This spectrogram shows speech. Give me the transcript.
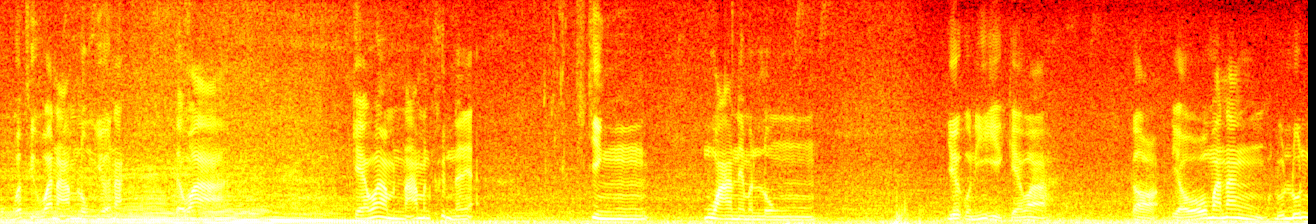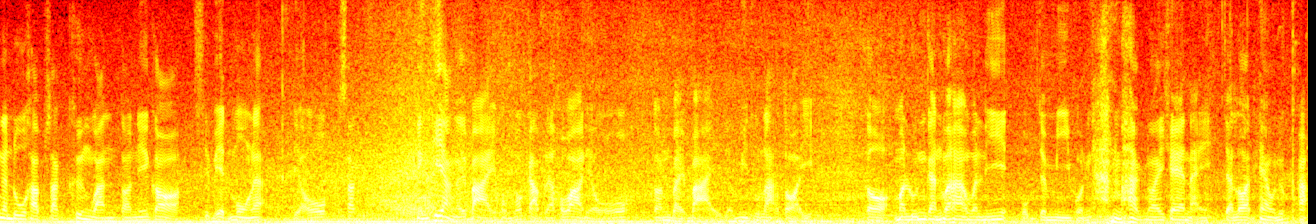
ผมก็ถือว่าน้ำลงเยอะนะแต่ว่า แกว่ามันน้ำมันขึ้นนะเนี่ยจริงเมื่อวานเนี่ยมันลง เยอะกว่านี้อีกแกว่า ก็เดี๋ยวมานั่งลุ้นๆกันดูครับสักครึ่งวันตอนนี้ก็ 11โมงแล้ว เดี๋ยวสักเที่ยงเที่ยงบ่ายผมก็กลับแล้วเพราะว่าเดี๋ยวตอนบ่ายๆเดี๋ยวมีธุระต่ออีก ก็มาลุ้นกันว่าวันนี้ผมจะมีผลงานมากน้อยแค่ไหน จะรอดแหวหรือเปล่า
